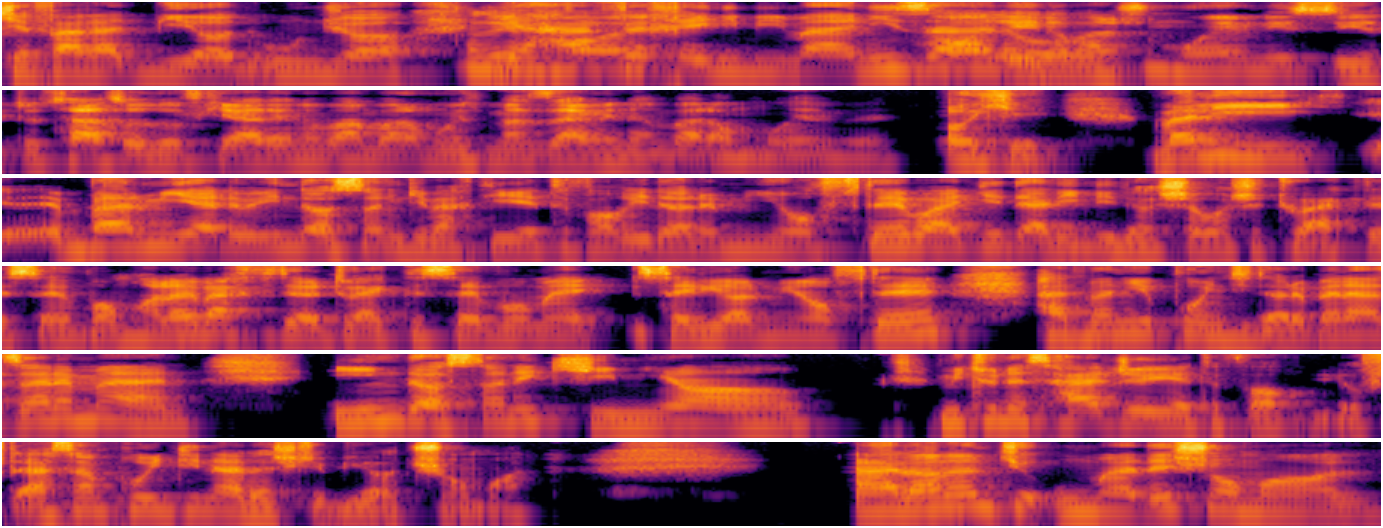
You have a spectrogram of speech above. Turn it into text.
که فقط بیاد اونجا. یه حرف خیلی بیمعنی زد حال اینا. براشون مهم نیست تو تصادف کرده اینا من برام مهم من زمینم برام مهمه. Okay. ولی برمیگرده به این داستانی که وقتی یه اتفاقی داره میفته باید یه دلیلی داشته باشه تو act سوم. حالا وقتی داره تو act سوم سریال میفته حتما یه point ی داره. به نظر من این داستان کیمیا می‌تونست هر جایی اتفاق بیفته. اصلا point ی نداشت که بیاد شمال. الانم که اومده شمال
